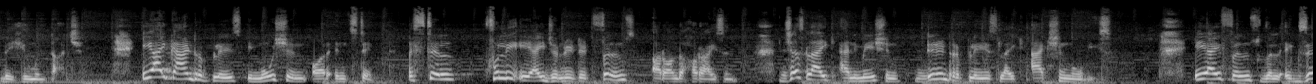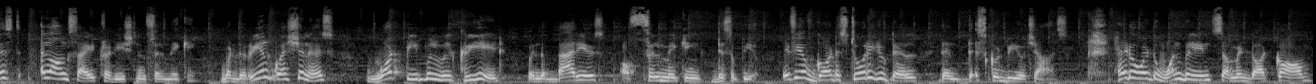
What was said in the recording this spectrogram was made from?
the human touch. AI can't replace emotion or instinct. Still, fully AI generated films are on the horizon, just like animation didn't replace like action movies. AI films will exist alongside traditional filmmaking. But the real question is what people will create when the barriers of filmmaking disappear. If you've got a story to tell, then this could be your chance. Head over to 1billionsummit.com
